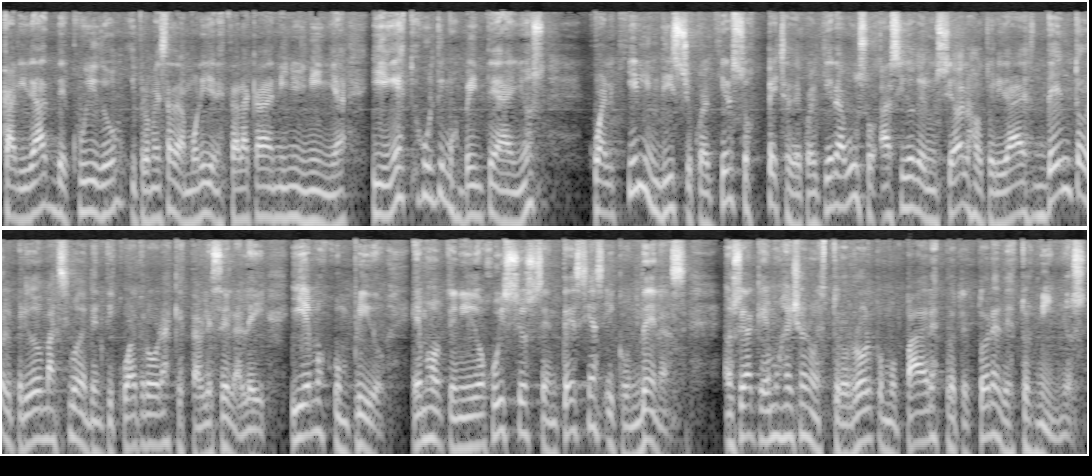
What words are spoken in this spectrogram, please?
calidad de cuido y promesa de amor y bienestar a cada niño y niña. Y en estos últimos 20 años, cualquier indicio, cualquier sospecha de cualquier abuso ha sido denunciado a las autoridades dentro del periodo máximo de 24 horas que establece la ley. Y hemos cumplido. Hemos obtenido juicios, sentencias y condenas. O sea que hemos hecho nuestro rol como padres protectores de estos niños.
